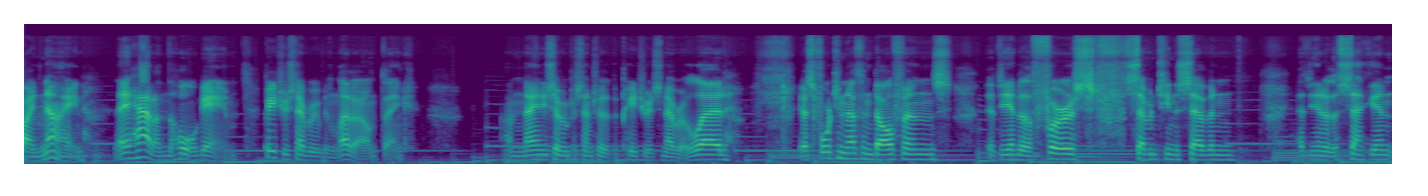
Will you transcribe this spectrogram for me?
by nine. They had them the whole game. Patriots never even led, I don't think. I'm 97% sure that the Patriots never led. Yes, 14 nothing Dolphins at the end of the first, 17 to 7 at the end of the second,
